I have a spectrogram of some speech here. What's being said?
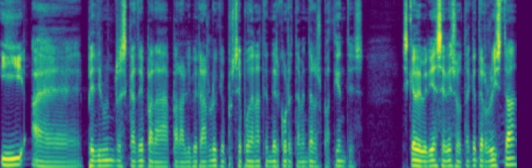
y eh, pedir un rescate para, para, liberarlo y que pues, se puedan atender correctamente a los pacientes. Es que debería ser eso, ataque terrorista,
